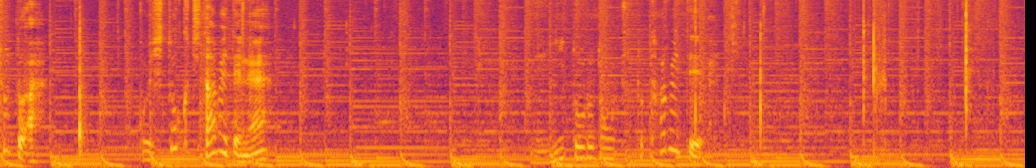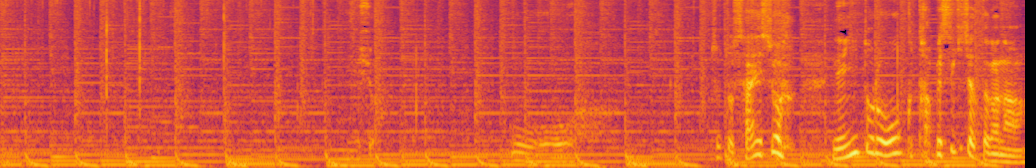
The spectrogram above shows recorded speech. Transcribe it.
ちょっとあこれ一口食べてね。ネギトロ丼をちょっと食べて。よいしょ。おおちょっと最初ネギトロ多く食べ過ぎちゃったかな。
